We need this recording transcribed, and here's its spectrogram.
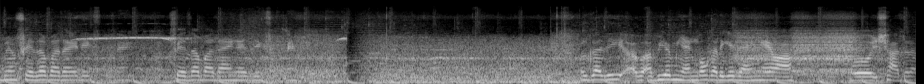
अभी हम फैज़ाबाद आए, देख सकते हैं। फैज़ाबाद आएँगे, देख सकते हैं। और गाजी, अब अभी हम यंगो करके जाएँगे वहाँ, वो शादरा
